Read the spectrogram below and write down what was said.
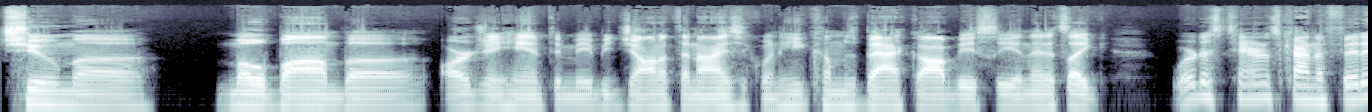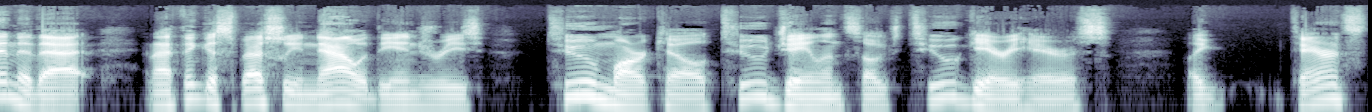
Chuma, Mo Bamba, RJ Hampton, maybe Jonathan Isaac when he comes back, obviously. And then it's like, where does Terrence kind of fit into that? And I think especially now with the injuries to Markelle, to Jalen Suggs, to Gary Harris, like Terrence,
